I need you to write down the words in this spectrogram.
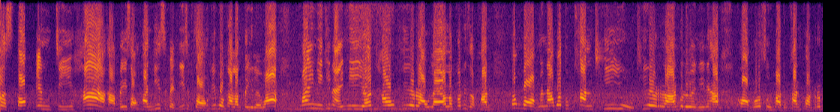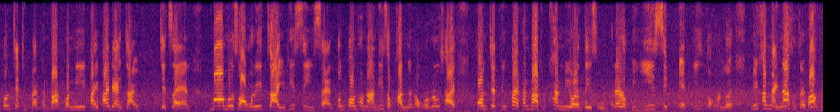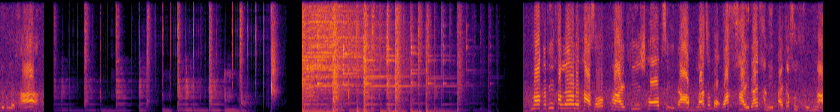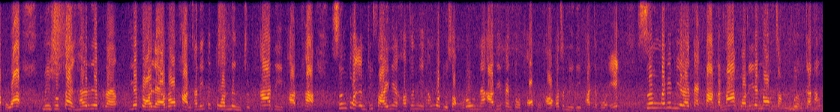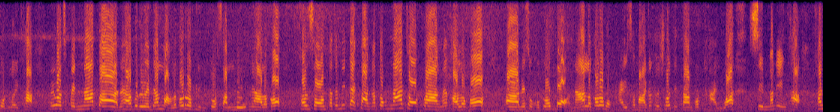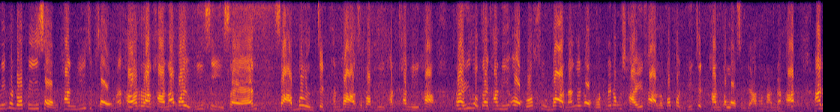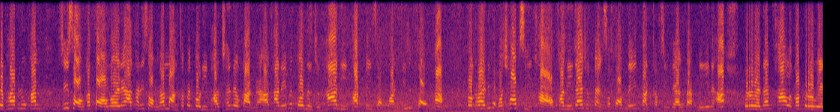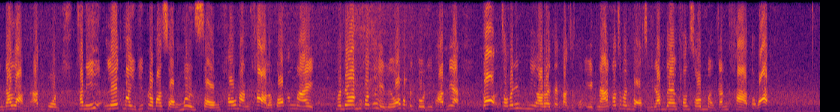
ปิดสต็อก MG 5 ค่ะปี 2021-22 ที่โบการันตีเลยว่า ไม่มีที่ไหนมีเยอะเท่าที่เราแล้ว แล้วก็ที่สำคัญต้องบอกนะนะว่าทุกคันที่อยู่ที่ร้านบริเวณนี้นะคะ ออกรถศูนย์บาททุกคันผ่อนเริ่มต้น 7-8,000 บาท วันนี้ไปป้ายแดงจ่าย7 0 0 0 0 0 มามือ 2 วันนี้จ่ายอยู่ที่ 4 0 0 0 0 0 ต้น ๆ เท่านั้นที่สำคัญเงินออกรถไม่ต้องใช้ผ่อน7-8,000 บาททุกคันมีวารันตีศูนย์เพราะได้รถปี 21 22 นั้นเลย มีคันไหนน่าสนใจบ้างไปดูกันเลยค่ะ ที่คันแรกเลยค่ะสำหรับใครที่ชอบสีดำและจะบอกว่าใครได้คันนี้ไปก็คือคุ้มนะ เพราะว่ามีชุดแต่งให้เรียบร้อยเรียบร้อยแล้วรอบคันคันนี้เป็นตัว 1.5D พัทค่ะ ซึ่งตัว MG5 เนี่ยเขาจะมีทั้งหมดอยู่ 2 รุ่นนะคะ ที่เป็นตัวท็อปของเขาก็จะมี D พัทกับตัว X ซึ่งไม่ได้มีอะไรแตกต่างกันมากบอดี้ด้านนอกจะเหมือนกันทั้งหมดเลยค่ะ ไม่ว่าจะเป็นหน้าตานะคะบริเวณด้านหลังแล้วก็รวมถึงตัวซันรูฟนะคะแล้วก็คอนโซลแต่จะมีแตกต่างกันตรงหน้าจอกลางนะคะ แล้วก็ ในส่วนของตัวเบาะนะ แล้วก็ระบบ i Smart ก็คือช่วยติดตามรถหายหรือว่าซิมนั่นเองค่ะ คันนี้เป็นรถปี 2022 นะคะ ราคาหน้าป้ายอยู่ที่4 37,000 บาทสำหรับดีพัทคันนี้ค่ะ ใครที่สนใจคันนี้ออกรถศูนย์บาทนะ เงินออกรถไม่ต้องใช้ค่ะ แล้วก็ผ่อนที่ 7,000 ตลอดสัญญาเท่านั้นนะคะอะเดี๋ยวพาไปดูคันที่ 2 กันต่อเลยนะคะ คันที่ 2 ด้านหลังจะเป็นตัวดีพัทเช่นเดียวกันนะคะ คันนี้เป็นตัว 1.5ดีพัทปี 2022 ค่ะ เผื่อใครที่บอกว่าชอบสีขาวคันนี้ได้ชุดแต่งสปอร์ตตี้ตัดกับสีแดงแบบนี้นะคะ บริเวณด้านข้างแล้วก็บริเวณด้านหลังนะทุกคน คันนี้เลขมาอยู่ที่ประมาณ 22,000เท่านั้นค่ะ แล้วก็ข้างในเหมือนเดิมทุกคนจะเห็นเลยว่าพอเป็นตัวดีพัทเนี่ยก็จะไม่ได้มีอะไรแตกต่างจากตัวเอกนะ ก็จะเป็นเบาะสีดำแดงคอนโซลเหมือนกันค่ะ แต่ว่า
